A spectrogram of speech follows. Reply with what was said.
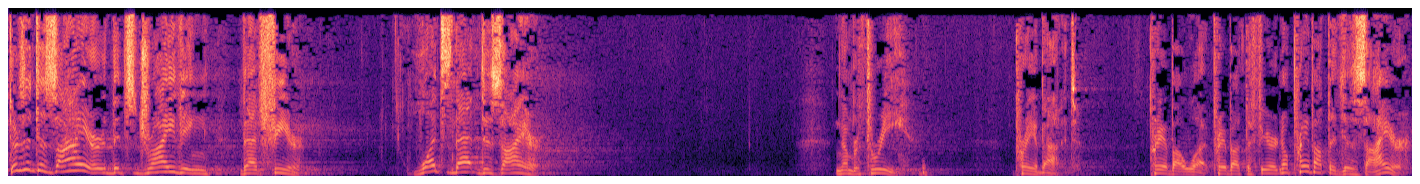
There's a desire that's driving that fear. What's that desire? Number three, pray about it. Pray about what? Pray about the fear? No, pray about the desire.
